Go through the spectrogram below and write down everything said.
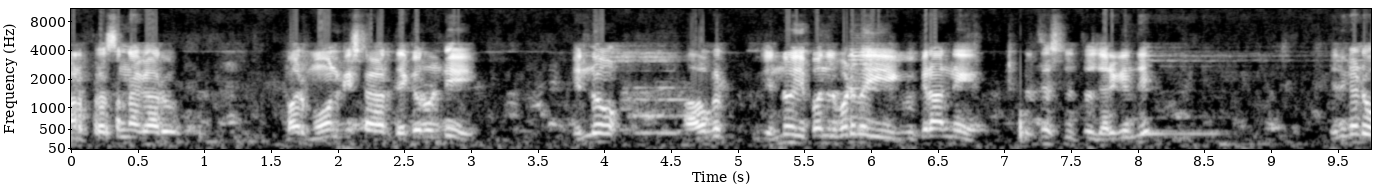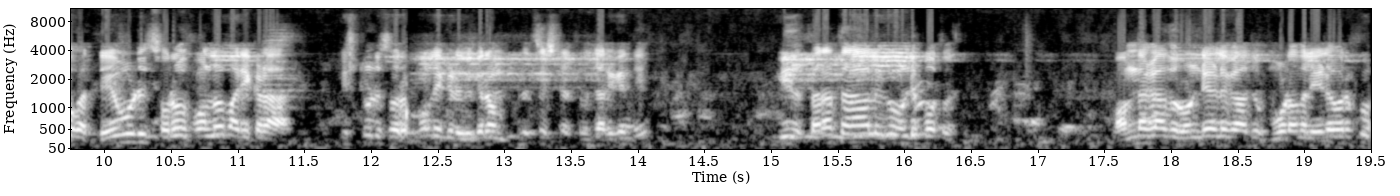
మన ప్రసన్న గారు మరి మోహన్ కృష్ణ గారి దగ్గరుండి ఎన్నో అవక ఎన్నో ఇబ్బందులు పడి మరి ఈ విగ్రహాన్ని ప్రతిష్ఠించడం జరిగింది. ఎందుకంటే ఒక దేవుడి స్వరూపంలో మరి ఇక్కడ కృష్ణుడి స్వరూపంలో ఇక్కడ విగ్రహం ప్రతిష్ఠించడం జరిగింది. ఇది తరతరాలుగా ఉండిపోతుంది. వంద కాదు రెండేళ్ళు కాదు మూడు వందల ఏళ్ళ వరకు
